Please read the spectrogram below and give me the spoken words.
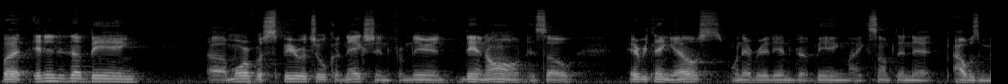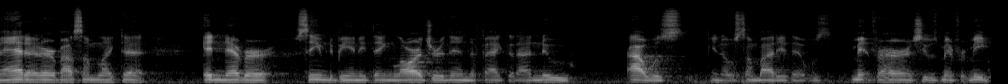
but it ended up being uh, more of a spiritual connection from then then on, and so everything else, whenever it ended up being like something that I was mad at her about something like that, it never seemed to be anything larger than the fact that I knew I was, you know, somebody that was meant for her and she was meant for me.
